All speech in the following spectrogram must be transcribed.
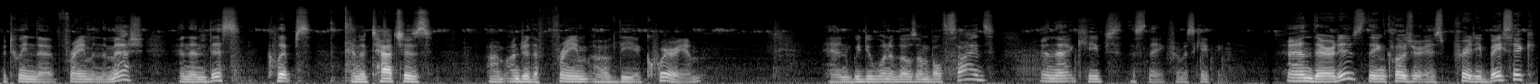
between the frame and the mesh. And then this clips and attaches um, under the frame of the aquarium. And we do one of those on both sides, and that keeps the snake from escaping. And there it is. The enclosure is pretty basic,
